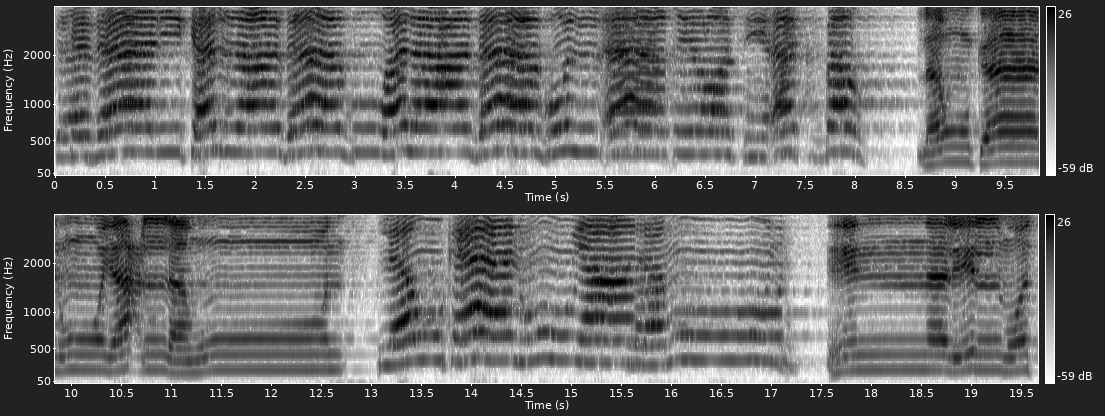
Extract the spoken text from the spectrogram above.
كذلك العذاب ولعذاب الآخرة أكبر. لو كانوا يعلمون. لو كانوا يعلمون. إن للمتقين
